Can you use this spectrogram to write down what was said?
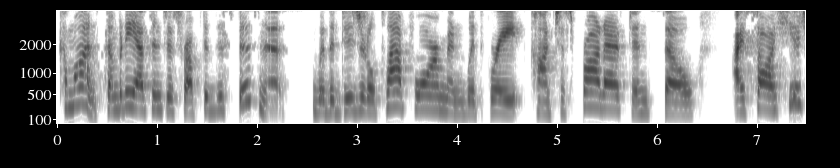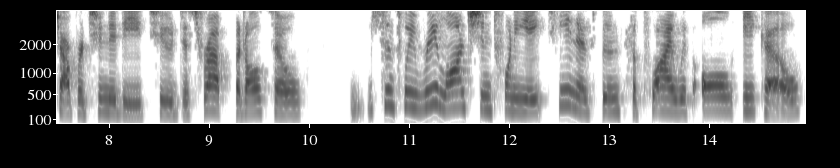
come on, somebody hasn't disrupted this business with a digital platform and with great conscious product. And so I saw a huge opportunity to disrupt, but also since we relaunched in 2018 as Boon Supply with all eco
